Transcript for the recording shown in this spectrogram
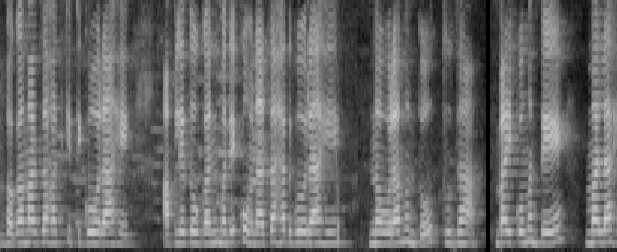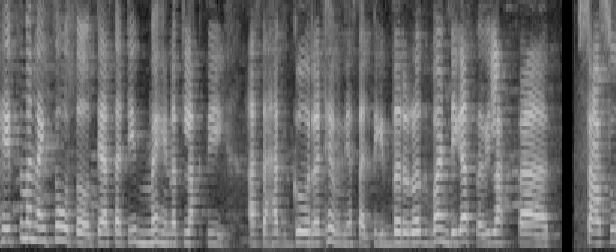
बघा माझा हात किती गोरा आहे. आपल्या दोघांमध्ये कोणाचा हात गोरा आहे? नवरा म्हणतो तुझा. बायको म्हणते मला हेच म्हणायचं होतं त्यासाठी मेहनत लागते. असा हात गोरा ठेवण्यासाठी दररोज भांडी घासावी लागतात. सासू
